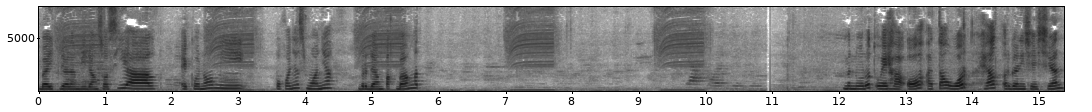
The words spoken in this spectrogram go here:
baik dalam bidang sosial, ekonomi, pokoknya semuanya berdampak banget. Menurut WHO atau World Health Organization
